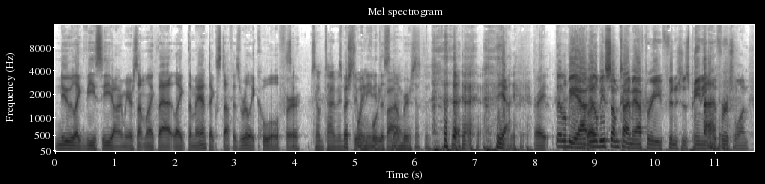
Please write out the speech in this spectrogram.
new like VC army or something like that, like the Mantic stuff is really cool for sometime in Especially when you need this numbers. yeah, right. That'll be a- But- it'll be sometime after he finishes painting the first one.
